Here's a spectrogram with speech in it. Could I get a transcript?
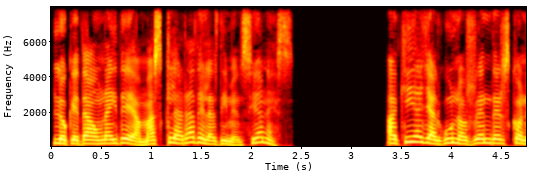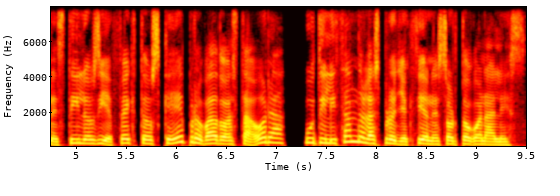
lo que da una idea más clara de las dimensiones. Aquí hay algunos renders con estilos y efectos que he probado hasta ahora utilizando las proyecciones ortogonales.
